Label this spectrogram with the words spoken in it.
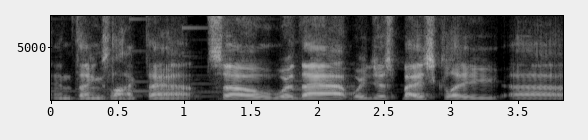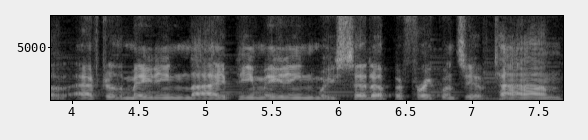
and things like that. So, with that, we just basically, uh, after the meeting, the IEP meeting, we set up a frequency of time.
